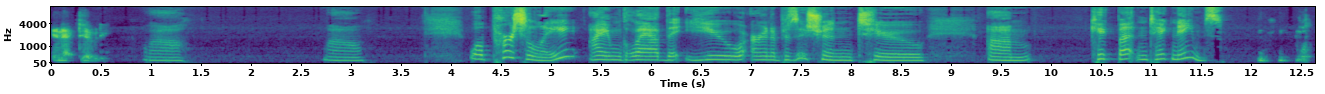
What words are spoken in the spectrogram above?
in activity. Wow. Wow. Well, personally, I am glad that you are in a position to um, kick butt and take names. Well,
